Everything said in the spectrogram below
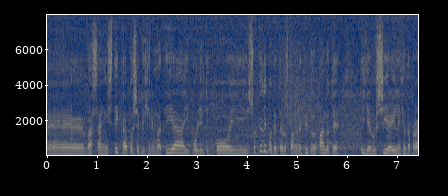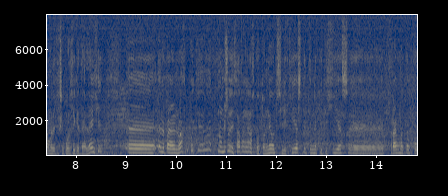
ε, βασανιστή κάπως επιχειρηματία ή πολιτικό ή σε οποιοδήποτε τέλος πάντων επίπεδο πάντοτε η γερουσία ήλεγχε τα πράγματα και εξακολουθεί και τα ελέγχει ε, έβλεπαν έναν άνθρωπο και νομίζω ότι θα έβαλαν αυτό το νέο της ηλικίας και την επιτυχία σε πράγματα που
